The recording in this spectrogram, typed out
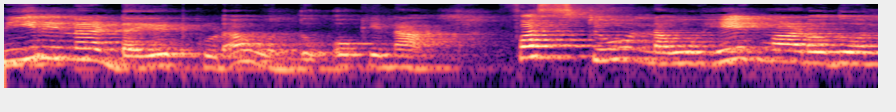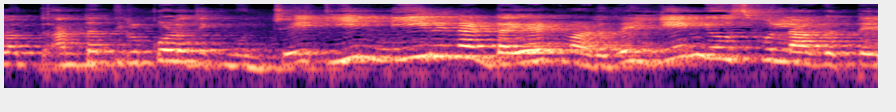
ನೀರಿನ ಡಯೆಟ್ ಕೂಡ ಒಂದು ಓಕೆನಾ ಫಸ್ಟು ನಾವು ಹೇಗೆ ಮಾಡೋದು ಅನ್ನೋ, ಅಂತ ತಿಳ್ಕೊಳ್ಳೋದಕ್ಕೆ ಮುಂಚೆ, ಈ ನೀರಿನ ಡಯೆಟ್ ಮಾಡಿದ್ರೆ ಏನು ಯೂಸ್ಫುಲ್ ಆಗುತ್ತೆ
